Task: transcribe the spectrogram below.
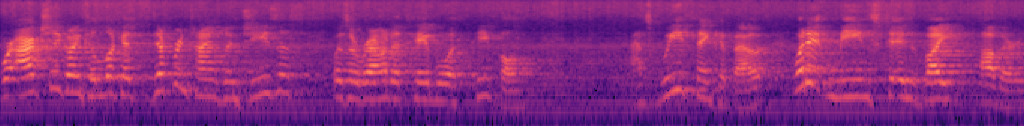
We're actually going to look at different times when Jesus was around a table with people as we think about what it means to invite others.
